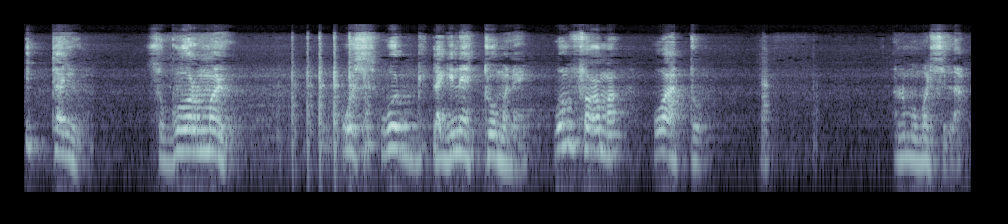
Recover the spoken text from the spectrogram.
Itanyo, ce gouvernement, la Guinée, tout anu mo marsi la.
